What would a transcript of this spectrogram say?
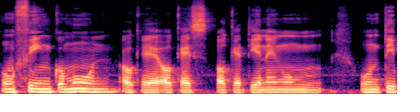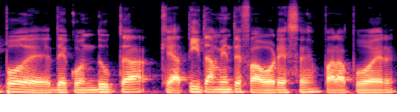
un fin común o que, o que, es- o que tienen un, un tipo de, de conducta que a ti también te favorece para poder,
